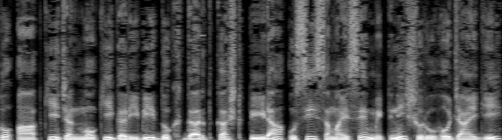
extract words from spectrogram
तो आपकी जन्मों की गरीबी, दुख, दर्द, कष्ट, पीड़ा उसी समय से मिटनी शुरू हो जाएगी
